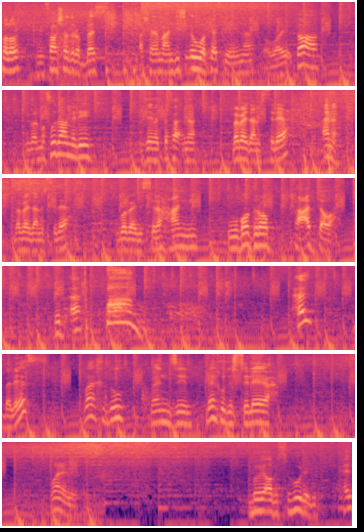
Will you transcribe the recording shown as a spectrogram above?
خلاص ما ينفعش أضرب بس. عشان أنا ما عنديش قوة كافية هنا. هو هيقطعك. يبقى المفروض أعمل إيه؟ زي ما اتفقنا ببعد عن السلاح. أنا ببعد عن السلاح وببعد السلاح عني وبضرب في عدة واحدة. تبقى بام! حلو بلف باخده بنزل باخد السلاح. وأنا ليه؟ بيقع بالسهولة دي. حلو.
